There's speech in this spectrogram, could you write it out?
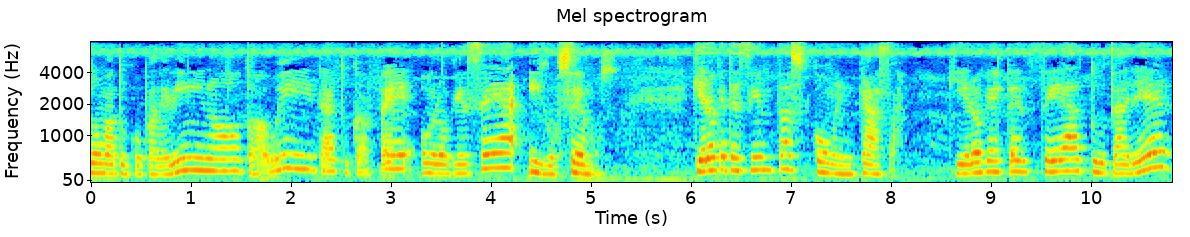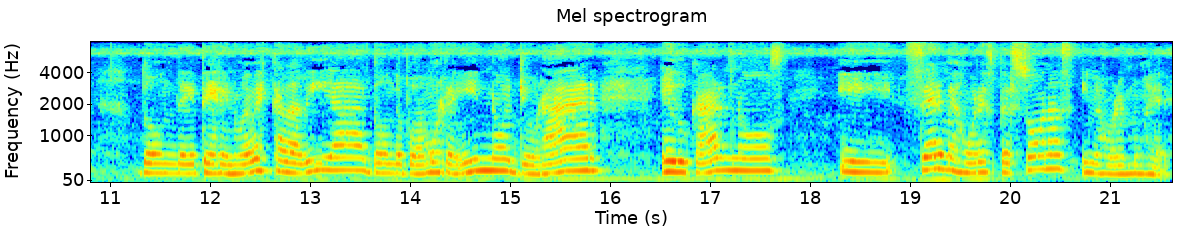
Toma tu copa de vino, tu agüita, tu café o lo que sea y gocemos. Quiero que te sientas como en casa. Quiero que este sea tu taller donde te renueves cada día, donde podamos reírnos, llorar, educarnos y ser mejores personas y mejores mujeres.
